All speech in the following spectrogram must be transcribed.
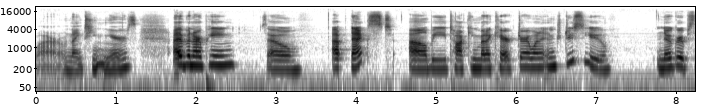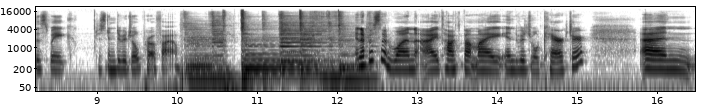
know, 19 years I've been RPing. So, up next, I'll be talking about a character I want to introduce you. No groups this week, just individual profile. In episode one, I talked about my individual character, and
